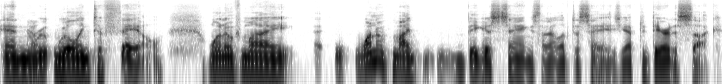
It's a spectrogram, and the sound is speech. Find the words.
and yep. willing to fail. One of my one of my biggest sayings that I love to say is you have to dare to suck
